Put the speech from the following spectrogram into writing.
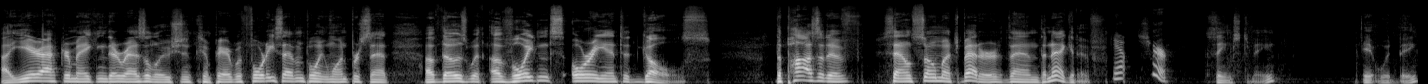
a year after making their resolution, compared with 47.1% of those with avoidance oriented goals. The positive sounds so much better than the negative, Yep. sure. seems to me. It would be.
